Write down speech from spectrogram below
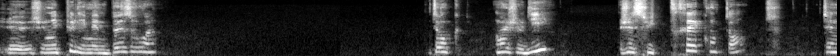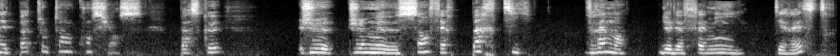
Je, n'ai plus les mêmes besoins. Donc, moi je dis, je suis très contente de n'être pas tout le temps en conscience, parce que je, je me sens faire partie vraiment de la famille terrestre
